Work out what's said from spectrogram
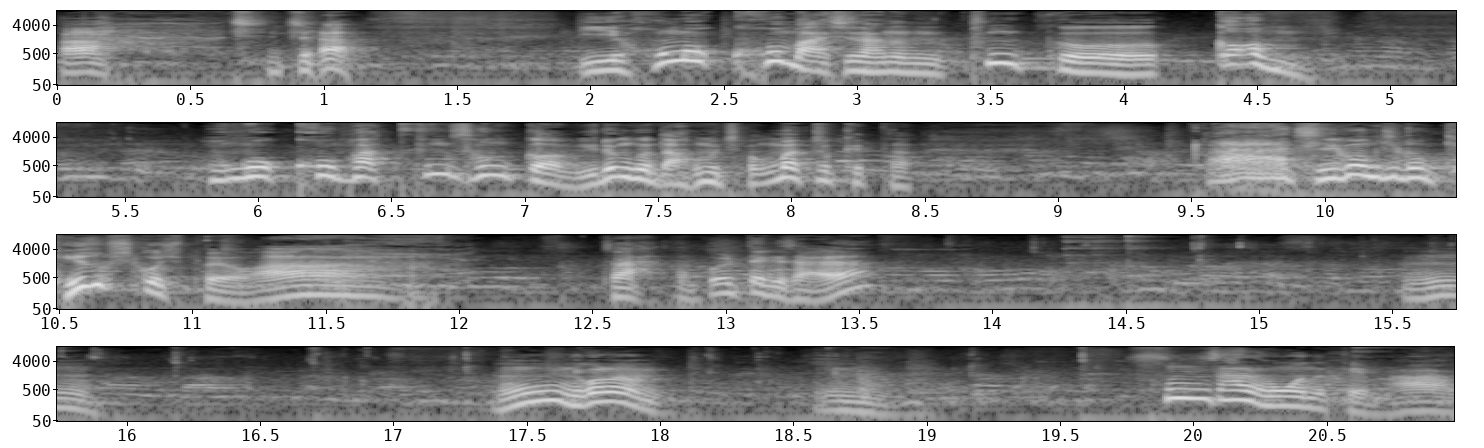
아, 진짜. 이 홍어코 맛이 나는 풍, 그, 껌. 홍어코 맛 풍선껌. 이런 거 나오면 정말 좋겠다. 아, 질겅질겅 계속 씹고 싶어요. 아. 자, 꼴대기 살. 음. 음, 이거는, 음. 순살 홍어 느낌. 아.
